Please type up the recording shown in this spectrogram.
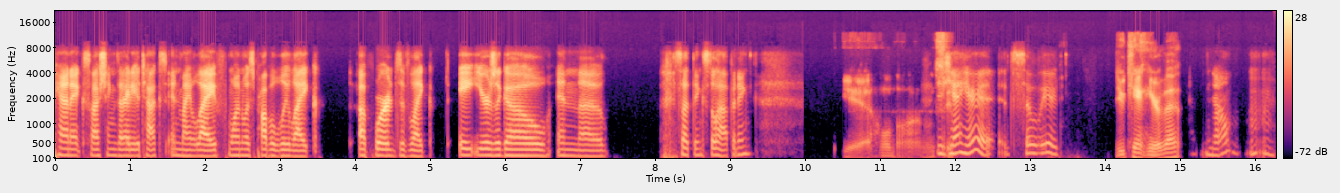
panic slash anxiety attacks in my life. One was probably like upwards of like eight years ago, and the uh, is that thing still happening? Yeah, hold on. You can't hear it. It's so weird. You can't hear that? No, mm-mm.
